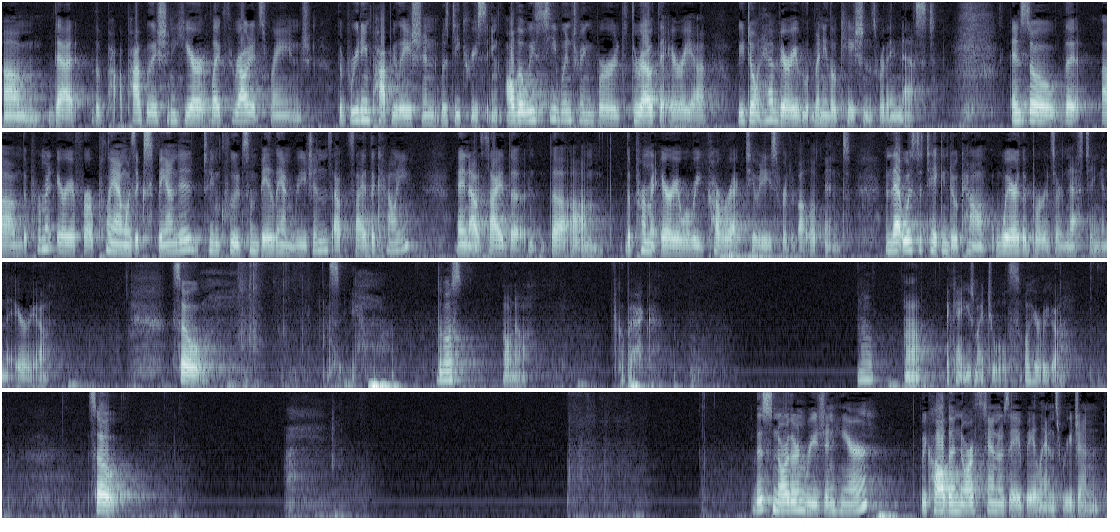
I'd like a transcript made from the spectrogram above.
Um, that the po- population here, like throughout its range, the breeding population was decreasing. Although we see wintering birds throughout the area, we don't have very many locations where they nest. And so the, um, the permit area for our plan was expanded to include some bayland regions outside the county and outside the, the, um, the permit area where we cover activities for development. And that was to take into account where the birds are nesting in the area. So, let's see. The most, oh no, go back. No, no, I can't use my tools. Oh, here we go. So, this northern region here, we call the North San Jose Baylands region,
